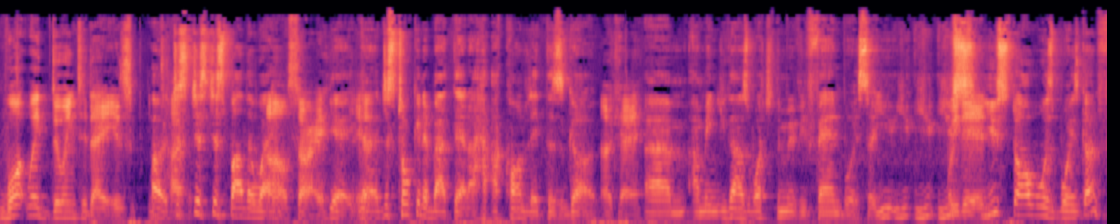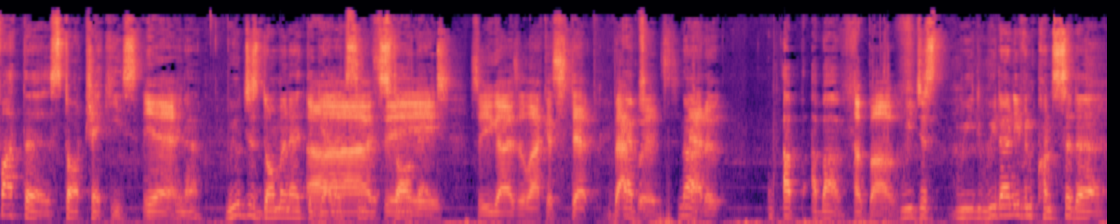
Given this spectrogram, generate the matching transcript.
what we're doing today is. oh, just, just, just by the way. Oh, sorry. Yeah, yeah. Just talking about that, I, I can't let this go. Okay. Um, I mean, you guys watched the movie Fanboys, so you, you, you, you, did. you Star Wars boys, go and fight the Star Trekkies. Yeah. You know, we'll just dominate the Ah, galaxy I with. Stargate. So you guys are like a step backwards, no. out of Up above. above. we just we we don't even consider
